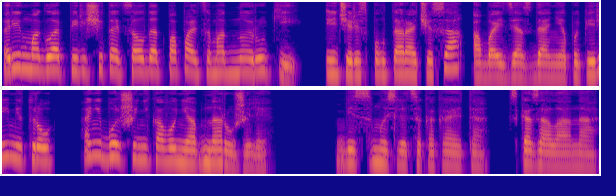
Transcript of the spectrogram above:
Рин могла пересчитать солдат по пальцам одной руки, И через полтора часа, обойдя здание по периметру, они больше никого не обнаружили. «Бессмыслица какая-то», — сказала она.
